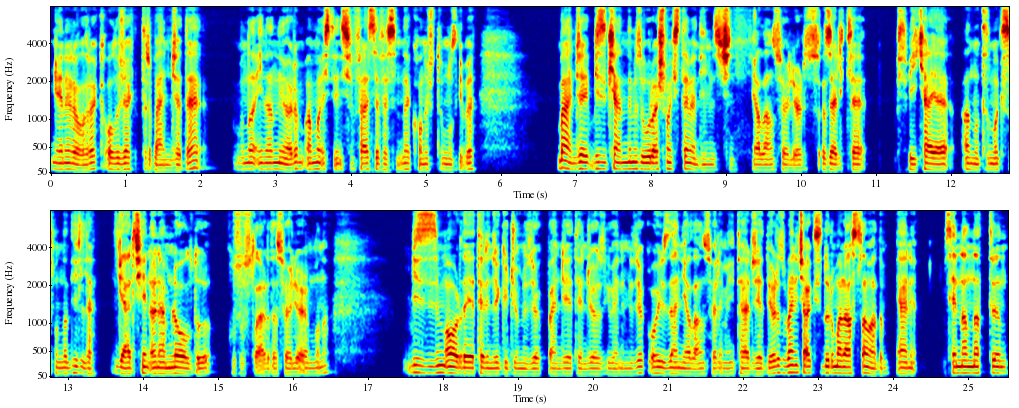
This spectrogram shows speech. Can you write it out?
genel olarak olacaktır bence de. Buna inanıyorum ama işte işin felsefesinde konuştuğumuz gibi bence biz kendimiz uğraşmak istemediğimiz için yalan söylüyoruz. Özellikle işte bir hikaye anlatılma kısmında değil de gerçeğin önemli olduğu hususlarda söylüyorum bunu. Bizim orada yeterince gücümüz yok. Bence yeterince özgüvenimiz yok. O yüzden yalan söylemeyi tercih ediyoruz. Ben hiç aksi duruma rastlamadım. Yani senin anlattığın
